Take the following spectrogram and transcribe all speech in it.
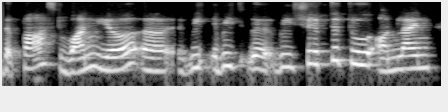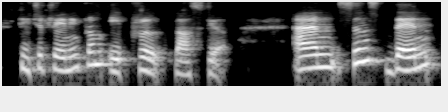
the past one year uh, we we uh, we shifted to online teacher training from april last year. And since then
